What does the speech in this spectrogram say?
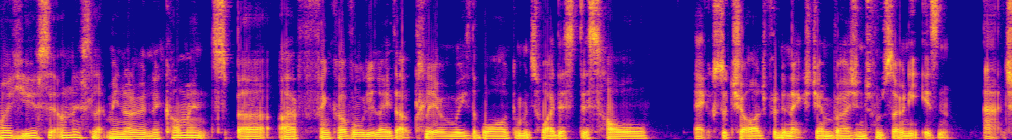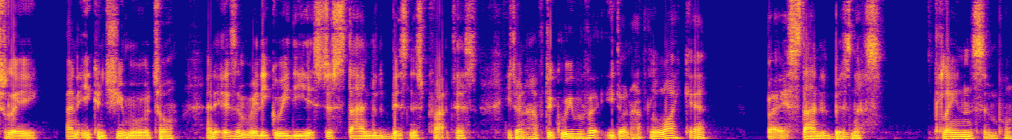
Do you sit on this? Let me know in the comments. But I think I've already laid out clear and reasonable arguments why this this whole extra charge for the next gen versions from Sony isn't actually anti-consumer at all and it isn't really greedy it's just standard business practice you don't have to agree with it you don't have to like it but it's standard business plain and simple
